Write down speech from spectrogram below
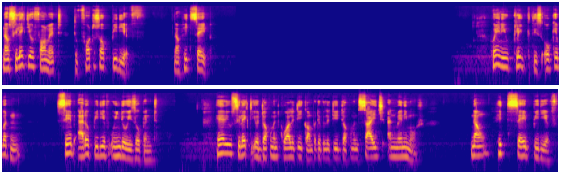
Now select your format to Photoshop PDF. Now hit Save. When you click this OK button, Save Adobe PDF window is opened. Here you select your document quality, compatibility, document size and many more. Now hit save PDF.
